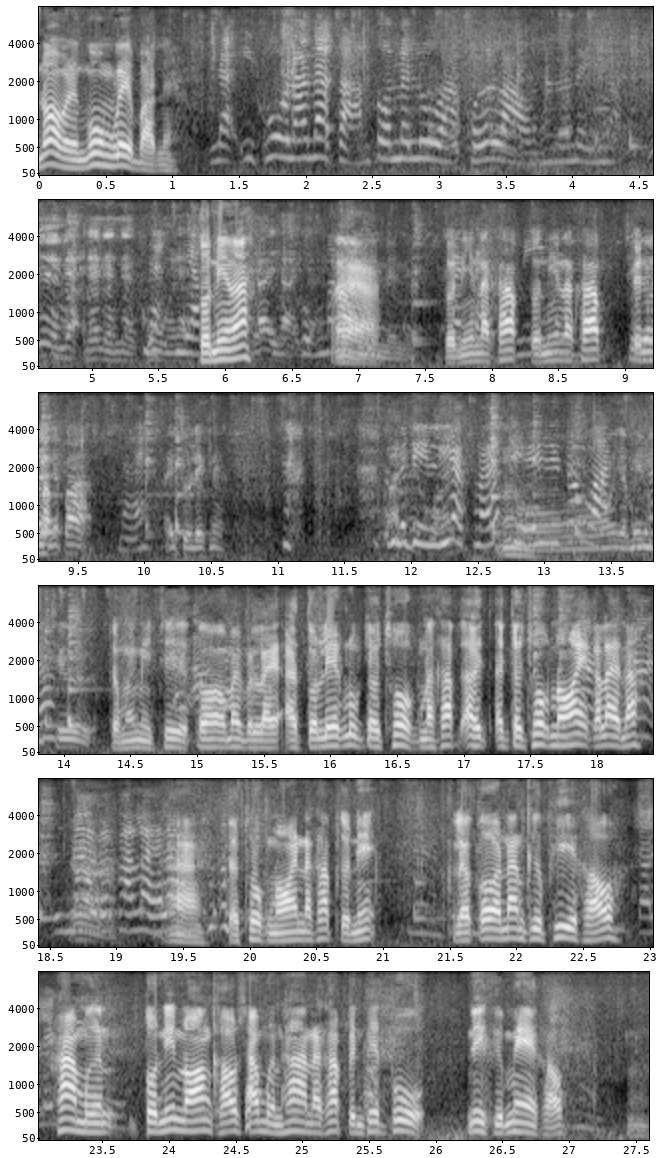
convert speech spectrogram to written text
เนอกมันงงเลยบัดเนี่ย เนี่ยอีกคู่นั้นน่ะสามตัวไม่รู้อะคนละเหล่าทั้งนั้นเองอะนี่เนี่ยเนี่ยเนี่ยเนี่ยคู่เนี่ยเนี่ยตัวนี้นะ ใช่ใช่ถุงใช่อ่ามาตัวนี้นะครับ ตัวนี้นะครับชื่เป็อนอะไรนะป้าไหนไอ้ตัวเล็กเนี่ยไม่ได้เรียกไหมอืมทีนี้ต้องหวานยังไม่มีชื่อ จะไม่มีชื่อก็ไม่เป็นไรอะตัวเลขลูกเจ้าโชคนะครับ เอาเอาเจ้าโชคน้อยก็ได้นะหน้าก็อะไรล่ะ อ่าเจ้าโชคน้อยนะครับ ตัวนี้ แล้วก็นั่นคือพี่เขาห้าหมื่นตัวนี้น้องเขาสามหมื่นห้านะครับ เป็นเพศผู้ นี่คือแม่เขาอืม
